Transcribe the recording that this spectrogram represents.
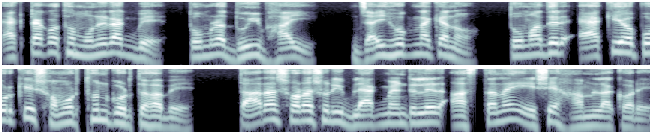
একটা কথা মনে রাখবে, তোমরা দুই ভাই, যাই হোক না কেন, তোমাদের একে অপরকে সমর্থন করতে হবে। তারা সরাসরি ব্ল্যাক ম্যান্টেলের আস্তানায় এসে হামলা করে,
